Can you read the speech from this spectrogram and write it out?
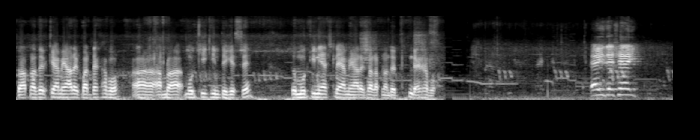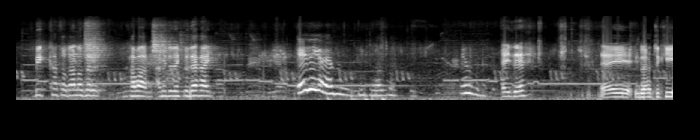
তো আপনাদেরকে আমি আরেকবার দেখাবো আমরা মুরগি কিনতে গেছে। তো মুরগি নিয়ে আসলে আমি আরেকবার আপনাদের দেখাবো। এই যে সেই বিখ্যাত কানজের খাবার আমি তো একটু দেখাই। এই যে এই এগুলো হচ্ছে কি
